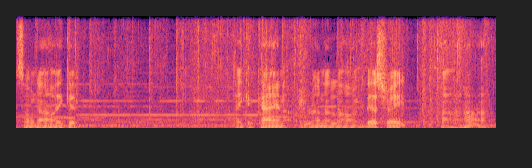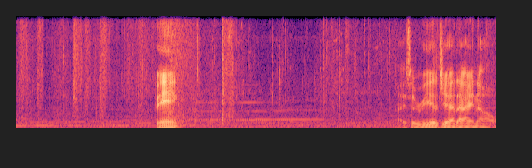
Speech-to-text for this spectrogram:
So now I could I could kind of run along this, right? Uh-huh. Bing. It's a real Jedi now.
